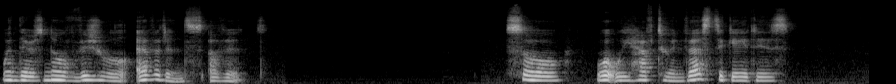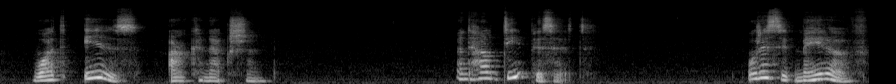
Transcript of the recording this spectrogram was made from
when there's no visual evidence of it. So, what we have to investigate is what is our connection? And how deep is it? What is it made of?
